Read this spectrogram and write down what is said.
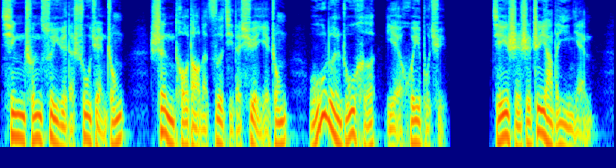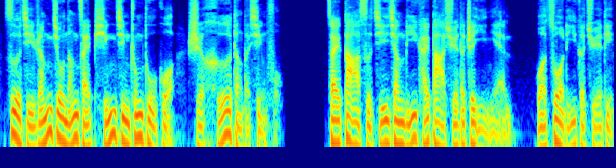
青春岁月的书卷中，渗透到了自己的血液中，无论如何也挥不去。即使是这样的一年。自己仍旧能在平静中度过，是何等的幸福！在大四即将离开大学的这一年，我做了一个决定，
